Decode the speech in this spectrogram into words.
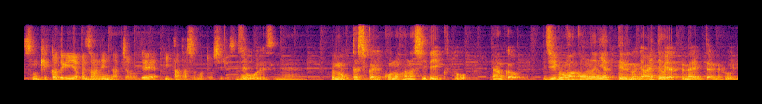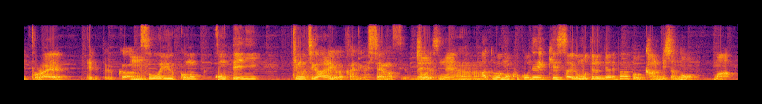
その結果的にやっぱり残念になっちゃうので一旦立ち止まってほしいですね。そうですね。でも確かにこの話でいくと、なんか自分はこんなにやってるのに相手はやってないみたいな風に捉えてるというか、うんそういうこの根底に気持ちがあるような感じがしちゃいますよね。そうですねんあとはもうここで決済が持てるんであればこう管理者のまあ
